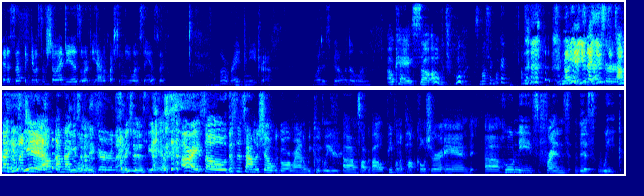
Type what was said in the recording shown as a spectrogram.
hit us up and give us some show ideas or if you have a question you want us to answer. All right, Nidra. What is going on? Okay, so oh, whew, it's my second. Okay, oh, yeah, you're not used to I'm I'm not so used. much. Yeah, I'm, I'm not you used to this. it, girl. I'm used to this. Yeah. All right. So this is the time of the show we go around and we quickly um, talk about people in pop culture and uh, who needs friends this week.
